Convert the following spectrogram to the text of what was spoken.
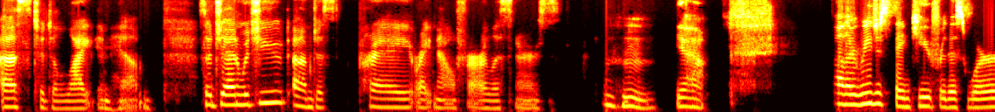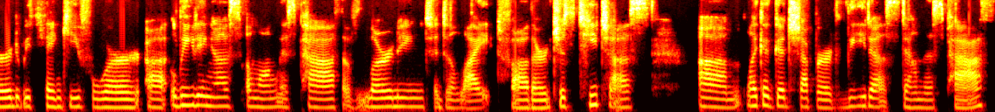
us to delight in Him. So, Jenn, would you um, just pray right now for our listeners? Mm-hmm. Yeah. Father, we just thank you for this word. We thank you for uh, leading us along this path of learning to delight. Father, just teach us, um, like a good shepherd, lead us down this path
